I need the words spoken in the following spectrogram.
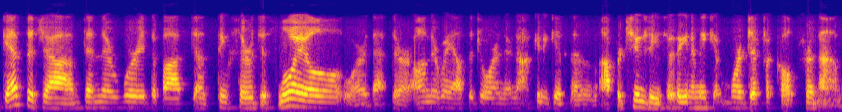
get the job. Then they're worried the boss does, thinks they're disloyal or that they're on their way out the door and they're not going to give them opportunities. Are they going to make it more difficult for them?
